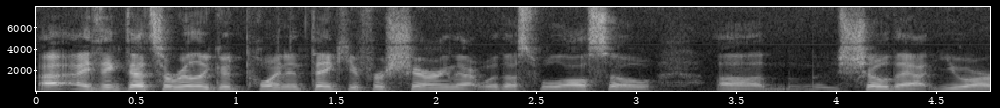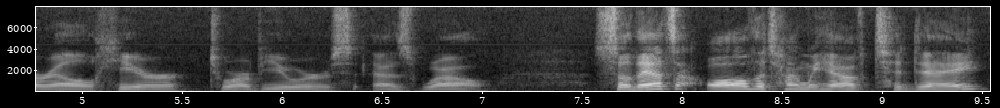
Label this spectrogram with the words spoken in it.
I think that's a really good point, and thank you for sharing that with us. We'll also uh, show that URL here to our viewers as well. So that's all the time we have today,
